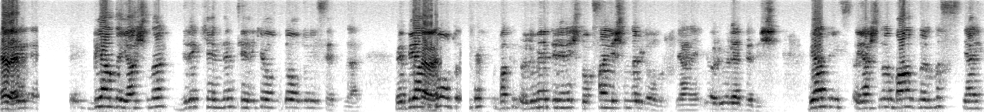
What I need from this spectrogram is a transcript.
Evet. bir anda yaşlılar direkt kendilerinin tehlikede olduğunu hissettiler. Ve bir anda evet. ne oldu? Bakın ölüme direniş 90 yaşında bile olur. Yani ölümü reddediş. Bir anda yaşlıların bazılarında yani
